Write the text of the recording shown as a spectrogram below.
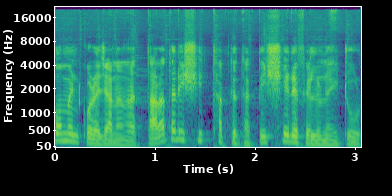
কমেন্ট করে জানান আর তাড়াতাড়ি শীত থাকতে থাকতে সেরে ফেলুন এই ট্যুর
